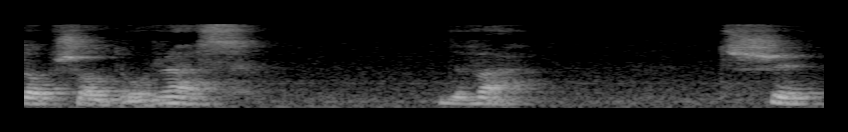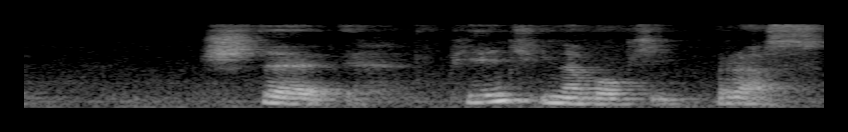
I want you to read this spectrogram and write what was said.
Do przodu. Raz, dwa, trzy, cztery, pięć i na boki. Raz,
